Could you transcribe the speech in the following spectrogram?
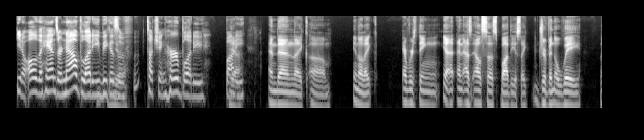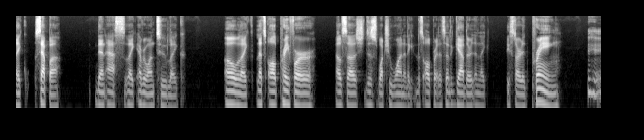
you know all of the hands are now bloody because Yeah. of touching her bloody body and then like um you know like everything yeah and as elsa's body is like driven away like seppa then asks like everyone to like oh like let's all pray for elsa. Sh- this is what she wanted. Like let's all pray. Let's all gather. And like they started praying. Hmm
